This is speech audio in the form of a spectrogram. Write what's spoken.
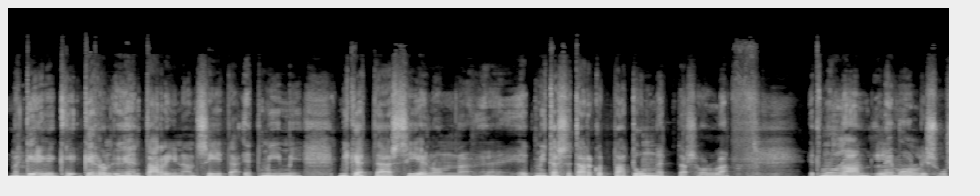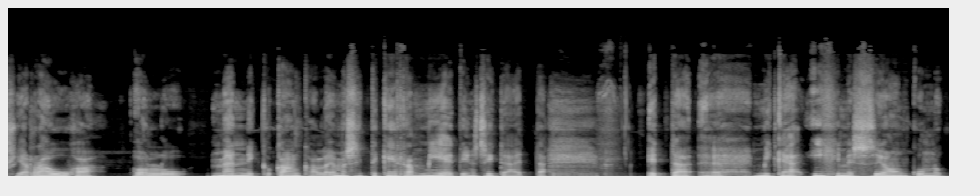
Mä ke- ke- kerron yhden tarinan siitä, että mi- mi- mikä tämä sielun, että mitä se tarkoittaa tunnetasolla. Että mulla on lemollisuus ja rauha ollut männikko kankaalla ja mä sitten kerran mietin sitä, että, että äh, mikä ihme se on, kun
